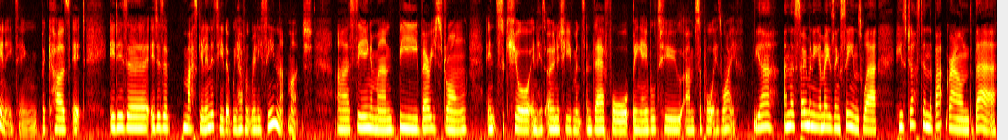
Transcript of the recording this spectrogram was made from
alienating because it it is a it is a masculinity that we haven't really seen that much. Uh, seeing a man be very strong, insecure in his own achievements, and therefore being able to um, support his wife. Yeah, and there's so many amazing scenes where he's just in the background there,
